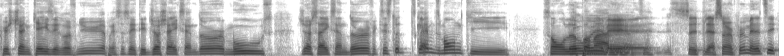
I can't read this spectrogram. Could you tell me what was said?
Christian Case est revenu. Après ça, ça a été Josh Alexander, Moose, Josh Alexander. Fait que, c'est quand même du monde qui sont là pas Oui, mal. mais, c'est placé un peu. Mais là, tu sais,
